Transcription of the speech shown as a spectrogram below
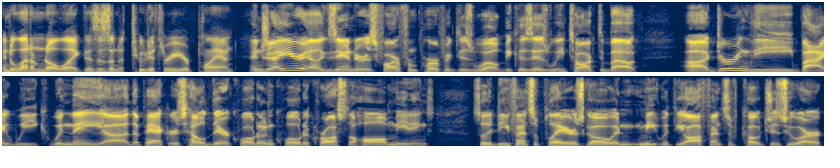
and to let them know like this isn't a two to three year plan. And Jaire Alexander is far from perfect as well because as we talked about uh, during the bye week when they uh, the Packers held their quote unquote across the hall meetings, so the defensive players go and meet with the offensive coaches who are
